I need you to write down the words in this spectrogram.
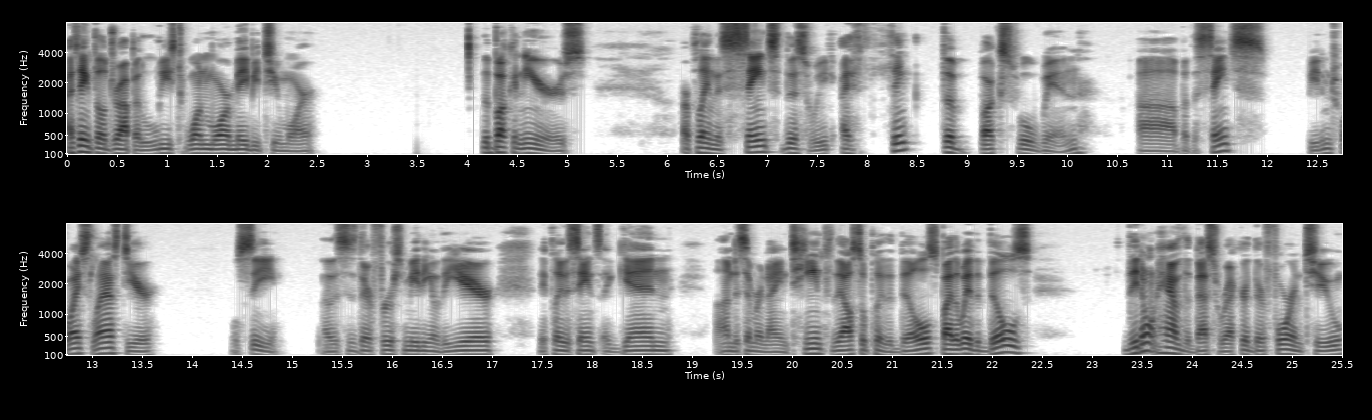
I think they'll drop at least one more maybe two more the Buccaneers are playing the Saints this week I think the Bucks will win uh, but the Saints beat them twice last year we'll see uh, this is their first meeting of the year. They play the Saints again on December 19th. They also play the Bills. By the way, the Bills they don't have the best record. They're 4 and 2,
